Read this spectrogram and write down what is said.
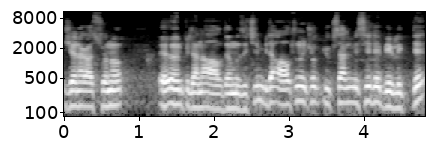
jenerasyonu e, ön plana aldığımız için bir de altının çok yükselmesiyle birlikte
